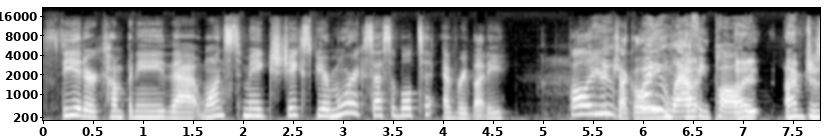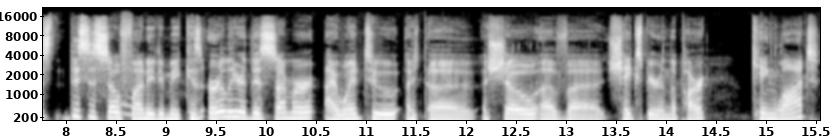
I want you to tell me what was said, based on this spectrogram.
theater company that wants to make Shakespeare more accessible to everybody. Paul, you're you, chuckling. Why are you laughing, Paul? I I'm just this is so funny to me because earlier this summer I went to a a, a show of uh, Shakespeare in the Park, King Lot,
